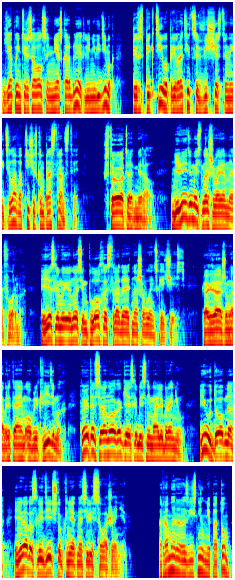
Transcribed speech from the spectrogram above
Я поинтересовался, не оскорбляет ли невидимок перспектива превратиться в вещественные тела в оптическом пространстве. Что ты, адмирал? Невидимость – наша военная форма. И если мы ее носим плохо, страдает наша воинская честь. Когда же мы обретаем облик видимых, то это все равно, как если бы снимали броню. И удобно, и не надо следить, чтобы к ней относились с уважением. Ромеро разъяснил мне потом,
